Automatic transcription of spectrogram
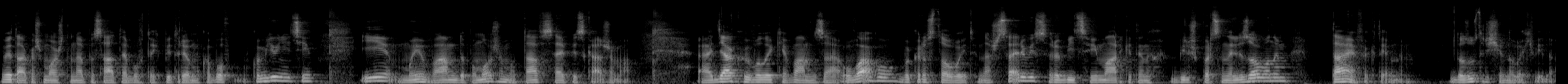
ви також можете написати або в техпідтримку, або в ком'юніті, і ми вам допоможемо та все підскажемо. Е, Дякую велике вам за увагу. Використовуйте наш сервіс, робіть свій маркетинг більш персоналізованим та ефективним. До зустрічі в нових відео.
